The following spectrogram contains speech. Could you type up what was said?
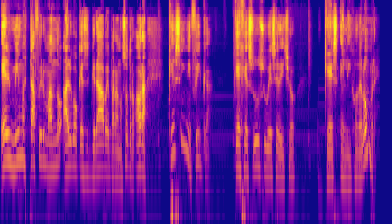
Él mismo está afirmando algo que es grave para nosotros. Ahora, ¿qué significa que Jesús hubiese dicho que es el Hijo del Hombre?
